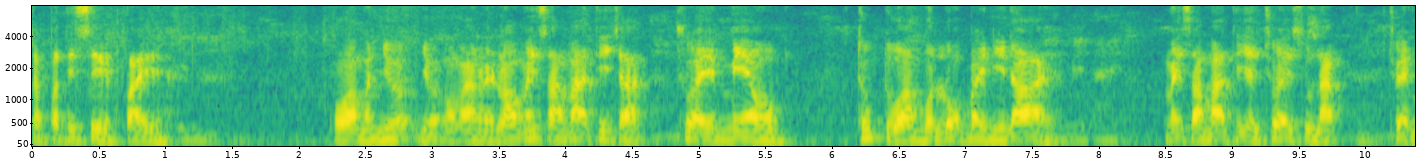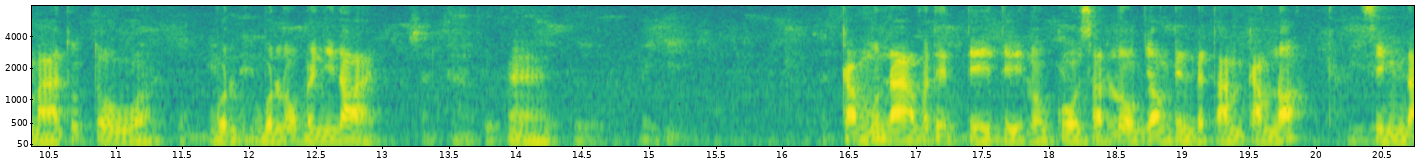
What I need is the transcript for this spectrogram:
จะปฏิเสธไปเพ ราะว่ามันเยอะเยอะมากๆเลย เราไม่สามารถที่จะช่วยแมวทุกตัวบนโลกใบนี้ได้ ไม่สามารถที่จะช่วยสุนัขช่วยหมาทุกตัวบนบนโลกใบนี้ได้เออกรรมมุนาวัตติติโลโกสัตว์โลกย่อมเป็นไปตามกรรมเนาะสิ่งใด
